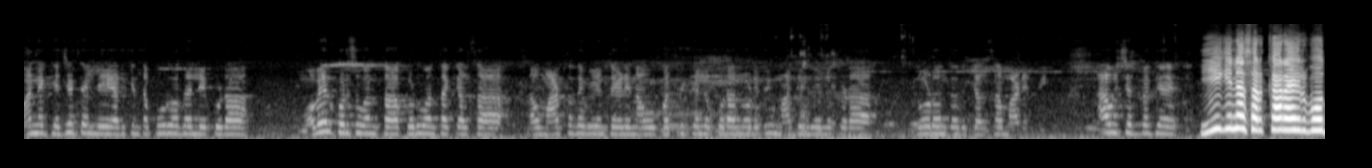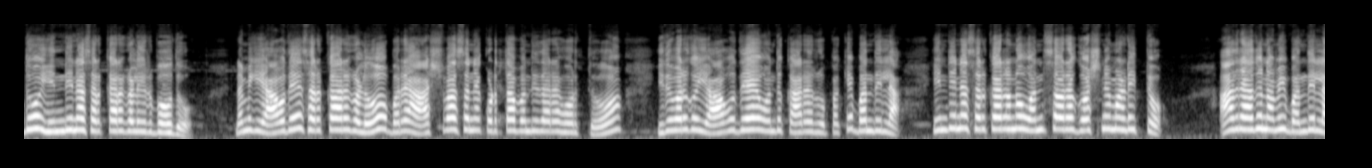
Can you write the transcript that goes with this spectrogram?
ಮೊನ್ನೆ ಗೆಜೆಟಲ್ಲಿ ಅದಕ್ಕಿಂತ ಪೂರ್ವದಲ್ಲಿ ಕೂಡ ಮೊಬೈಲ್ ಕೊಡಿಸುವಂಥ ಕೊಡುವಂಥ ಕೆಲಸ ನಾವು ಮಾಡ್ತಿದ್ದೇವೆ ಅಂತ ಹೇಳಿ ನಾವು ಪತ್ರಿಕೆಯಲ್ಲೂ ಕೂಡ ನೋಡಿದ್ವಿ, ಮಾಧ್ಯಮದಲ್ಲೂ ಕೂಡ ನೋಡುವಂಥದ್ದು ಕೆಲಸ ಮಾಡಿದ್ವಿ. ಆ ವಿಷಯದ ಬಗ್ಗೆ ಈಗಿನ ಸರ್ಕಾರ ಇರ್ಬೋದು, ಹಿಂದಿನ ಸರ್ಕಾರಗಳಿರ್ಬೋದು ನಮಗೆ ಯಾವುದೇ ಸರ್ಕಾರಗಳು ಬರೀ ಆಶ್ವಾಸನೆ ಕೊಡ್ತಾ ಬಂದಿದ್ದಾರೆ ಹೊರತು ಇದುವರೆಗೂ ಯಾವುದೇ ಒಂದು ಕಾರ್ಯರೂಪಕ್ಕೆ ಬಂದಿಲ್ಲ. ಹಿಂದಿನ ಸರ್ಕಾರನೂ ಒಂದು ಸಾವಿರ ಘೋಷಣೆ ಮಾಡಿತ್ತು, ಆದರೆ ಅದು ನಮಗೆ ಬಂದಿಲ್ಲ.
